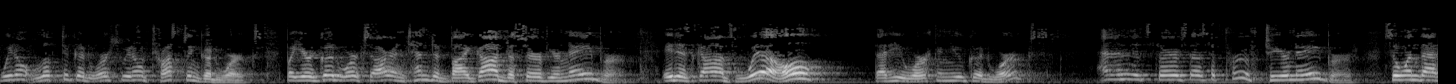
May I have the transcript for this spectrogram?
we don't look to good works, we don't trust in good works. But your good works are intended by God to serve your neighbor. It is God's will that He work in you good works, and it serves as a proof to your neighbor. So when that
